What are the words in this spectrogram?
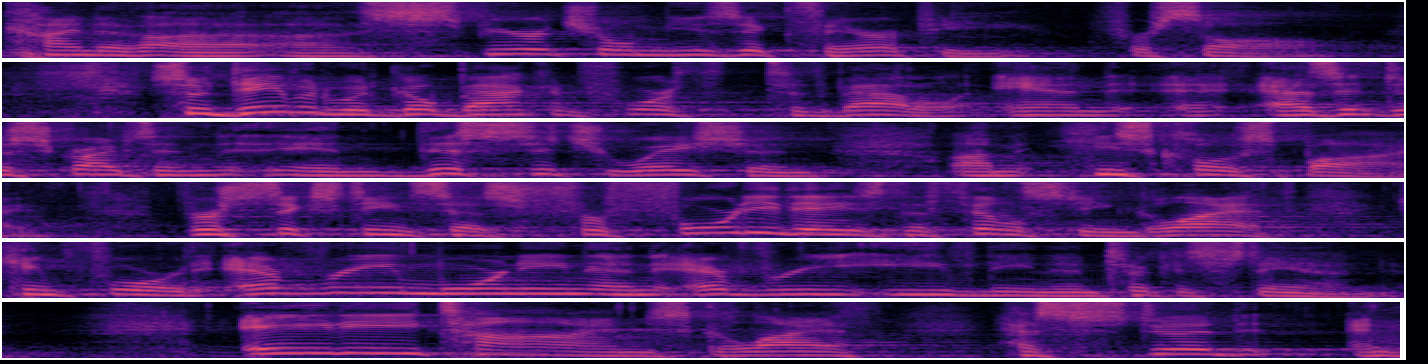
kind of a, a spiritual music therapy for Saul. So David would go back and forth to the battle, and as it describes in, in this situation, um, he's close by. Verse 16 says, For 40 days the Philistine, Goliath, came forward every morning and every evening and took his stand. 80 times Goliath has stood and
